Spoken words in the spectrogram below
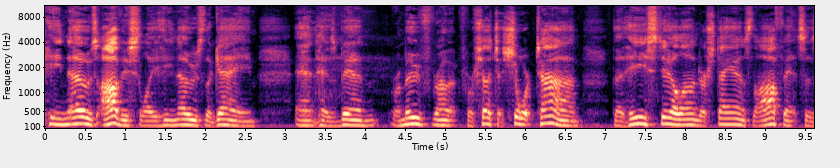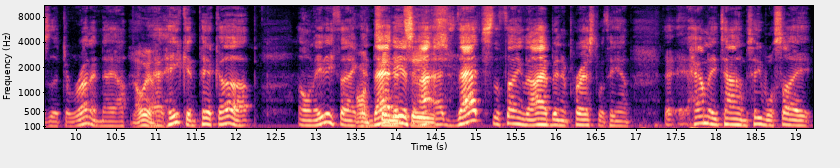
he knows, obviously, he knows the game and has been removed from it for such a short time that he still understands the offenses that they're running now. Oh, yeah. And he can pick up on anything. On and that is, I, that's the thing that I have been impressed with him. Uh, How many times he will say,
